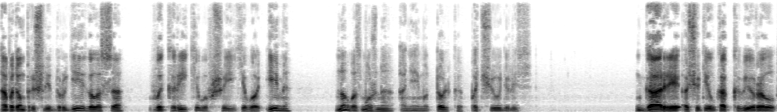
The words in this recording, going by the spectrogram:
а потом пришли другие голоса, выкрикивавшие его имя, но, возможно, они ему только почудились. Гарри ощутил, как Квирл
